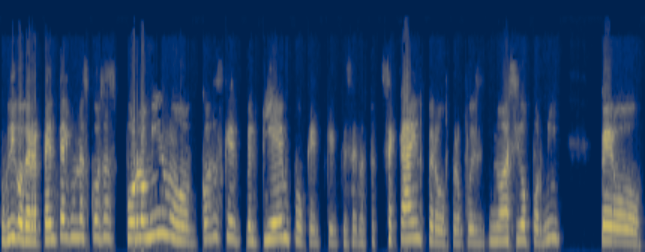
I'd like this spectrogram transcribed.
como digo, de repente algunas cosas, por lo mismo, cosas que el tiempo, que, que, se, se caen, pero, pero pues no ha sido por mí pero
